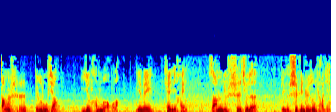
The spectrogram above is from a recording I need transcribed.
当时的录像已经很模糊了，因为天已经黑了，咱们就失去了这个视频追踪条件。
